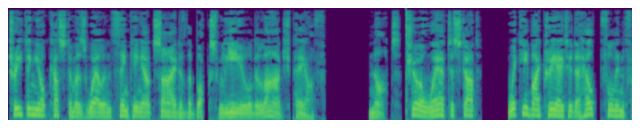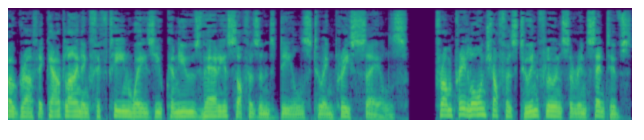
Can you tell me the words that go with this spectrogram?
Treating your customers well and thinking outside of the box will yield a large payoff. Not sure where to start? Wikibuy created a helpful infographic outlining 15 ways you can use various offers and deals to increase sales. From pre-launch offers to influencer incentives,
